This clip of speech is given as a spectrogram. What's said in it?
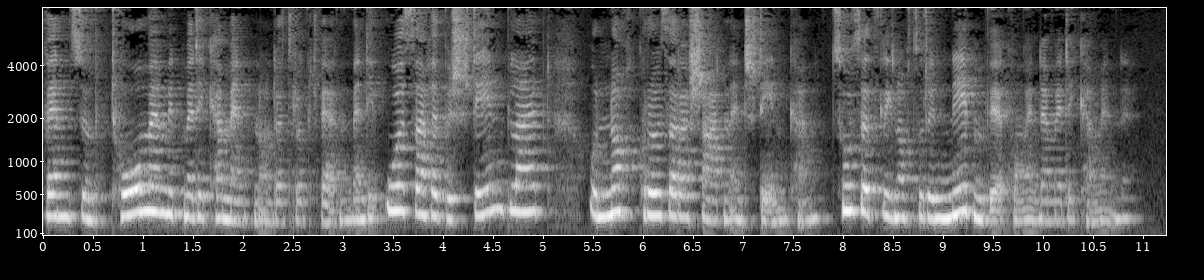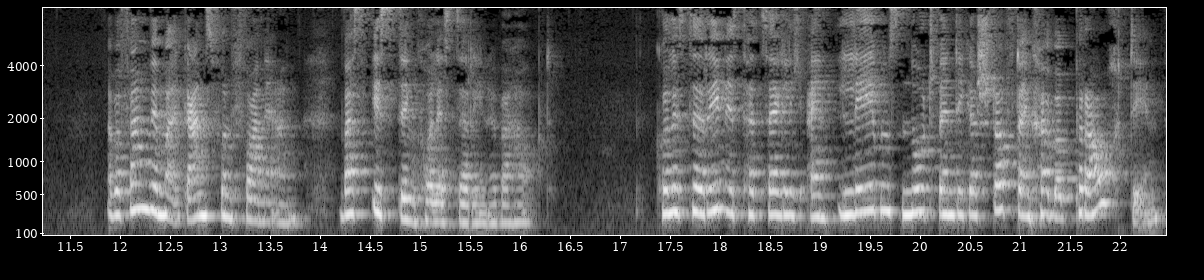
wenn Symptome mit Medikamenten unterdrückt werden, wenn die Ursache bestehen bleibt und noch größerer Schaden entstehen kann, zusätzlich noch zu den Nebenwirkungen der Medikamente. Aber fangen wir mal ganz von vorne an. Was ist denn Cholesterin überhaupt? Cholesterin ist tatsächlich ein lebensnotwendiger Stoff. Dein Körper braucht den.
